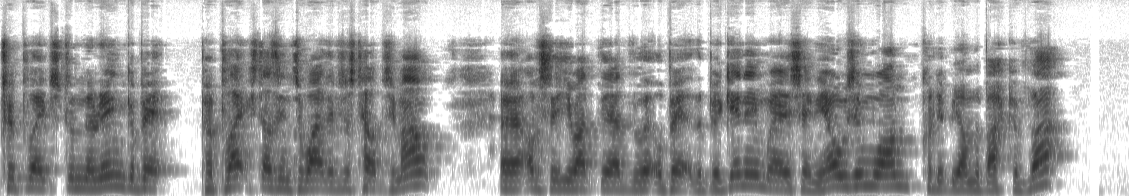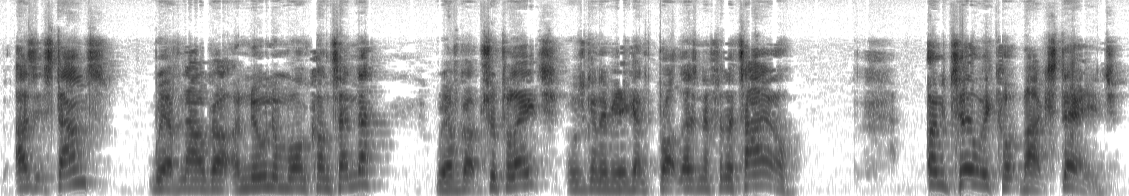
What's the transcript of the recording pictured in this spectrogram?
Triple H in the ring a bit perplexed as into why they've just helped him out. Uh, obviously, you had, they had the little bit at the beginning where he's saying he owes him one. Could it be on the back of that? As it stands, we have now got a new number one contender. We have got Triple H, who's going to be against Brock Lesnar for the title. Until we cut backstage,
